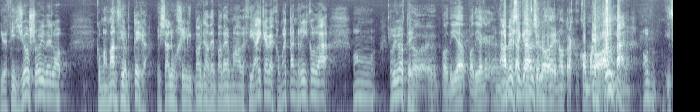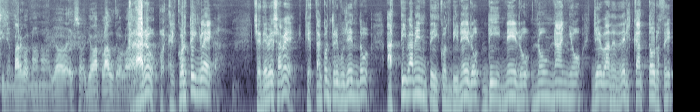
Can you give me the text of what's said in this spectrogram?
y decir yo soy de los como Amancio Ortega, y sale un gilipollas de Podemos a decir, ay, que ves, como es tan rico, da un... Oiga usted. Pero eh, podía, podía a ver, en otras como lo Y sin embargo, no, no, yo eso yo aplaudo. Lo claro, pues el corte inglés se debe saber que está contribuyendo activamente y con dinero, dinero, no un año, lleva desde el 14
